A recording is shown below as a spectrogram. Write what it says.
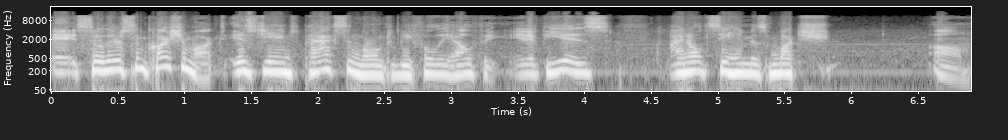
Eh, So there's some question marks. Is James Paxton going to be fully healthy? And if he is, I don't see him as much. Um,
